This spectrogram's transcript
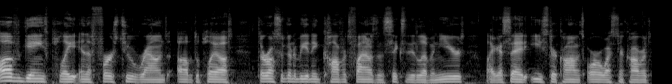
of games played in the first two rounds of the playoffs. They're also going to be getting conference finals in six of the 11 years. Like I said, Eastern Conference or Western Conference.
